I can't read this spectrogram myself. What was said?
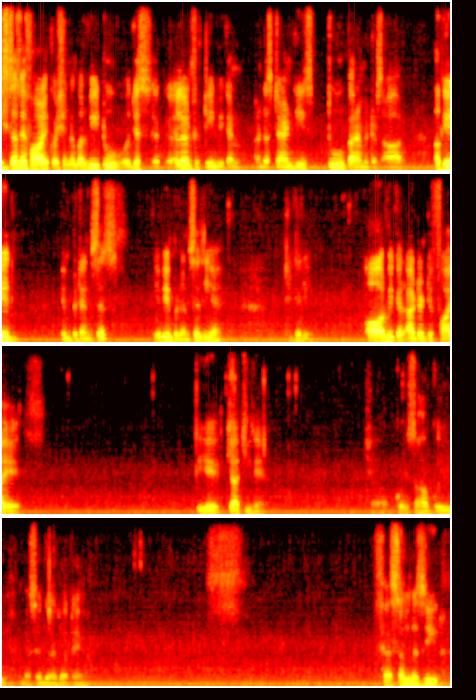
इसी तरह से for equation number V two जिस eleven fifteen we can understand these two parameters are again impedances ये भी इम्पिटेंसेस ही हैं, ठीक है जी? और वी कैन आइडेंटिफाई कि ये क्या चीज़ें हैं। अच्छा कोई साहब कोई मैसेज देना चाहते हैं? फैसल नज़ीर।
